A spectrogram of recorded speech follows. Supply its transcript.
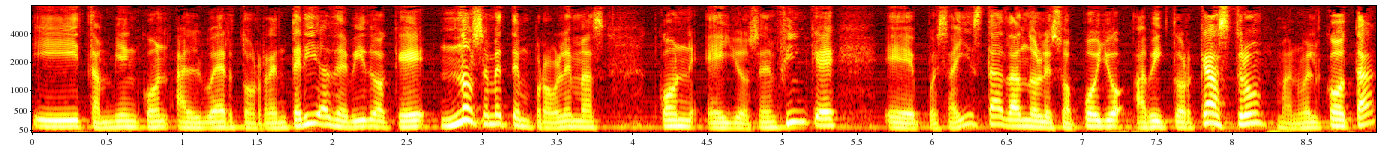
y también con Alberto Rentería, debido a que no se meten problemas con ellos. En fin, que eh, pues ahí está dándole su apoyo a Víctor Castro, Manuel Cota,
